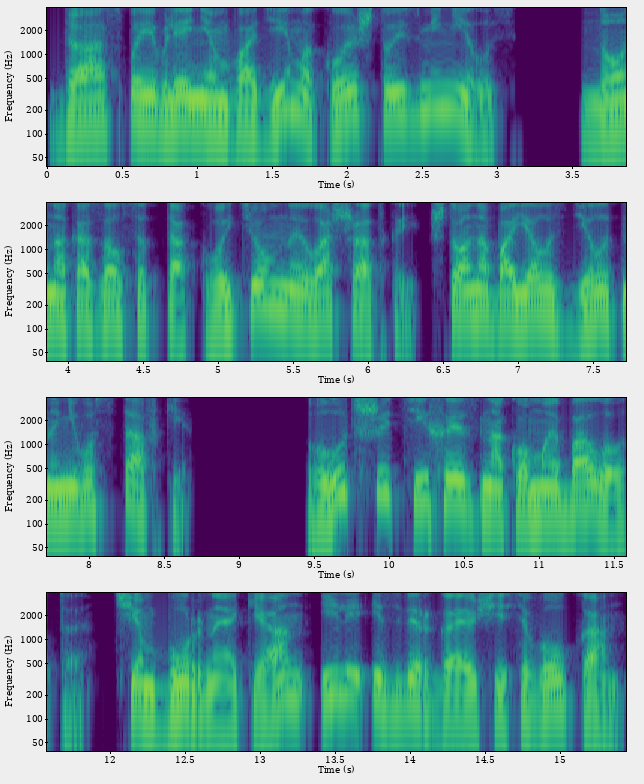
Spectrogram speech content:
Да, с появлением Вадима кое-что изменилось, но он оказался такой темной лошадкой, что она боялась делать на него ставки. Лучше тихое знакомое болото, чем бурный океан или извергающийся вулкан.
